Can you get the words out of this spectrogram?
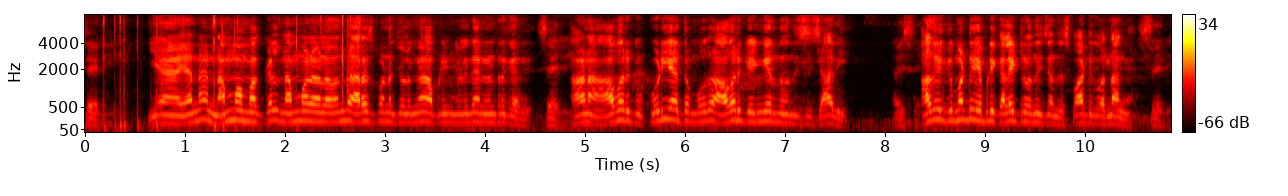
சரி. ஏன் ஏன்னா நம்ம மக்கள் நம்மளை வந்து அரெஸ்ட் பண்ண சொல்லுங்க அப்படின்னு சொல்லி தான் நின்றுருக்காரு. சரி. ஆனால் அவருக்கு கொடியேற்றும் போது அவருக்கு எங்கேருந்து வந்துச்சு சாதி? அதுக்கு மட்டும் எப்படி கலெக்டர் வந்துச்சு அந்த ஸ்பாட்டுக்கு வந்தாங்க? சரி.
